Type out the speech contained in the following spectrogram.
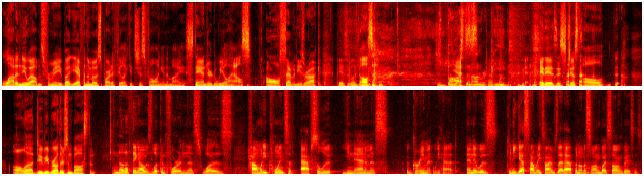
a lot of new albums for me, but yeah, for the most part, I feel like it's just falling into my standard wheelhouse. All 70s rock, basically. Also, Just Boston Yes. on repeat. it is. It's just all all uh, Doobie Brothers in Boston. Another thing I was looking for in this was how many points of absolute unanimous agreement we had. And it was, can you guess how many times that happened on a song by song basis?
